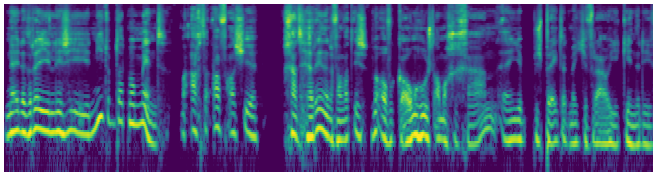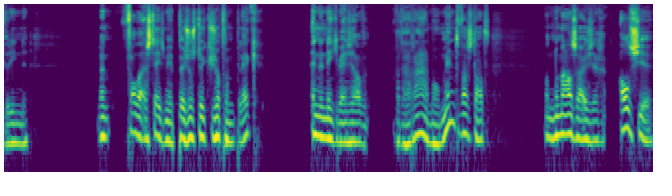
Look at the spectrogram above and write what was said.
Nee, dat realiseer je niet op dat moment. Maar achteraf, als je gaat herinneren van wat is me overkomen, hoe is het allemaal gegaan, en je bespreekt dat met je vrouw, je kinderen, je vrienden, dan vallen er steeds meer puzzelstukjes op hun plek. En dan denk je bij jezelf, wat een raar moment was dat. Want normaal zou je zeggen, als je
